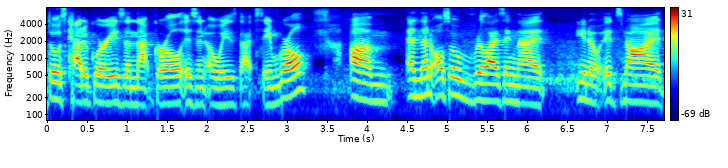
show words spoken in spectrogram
those categories and that girl isn't always that same girl. Um, and then also realizing that you know it's not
